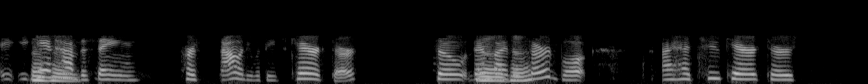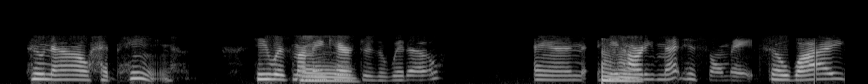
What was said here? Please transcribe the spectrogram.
You can't mm-hmm. have the same personality with each character. So then mm-hmm. by the third book, I had two characters who now had pain. He was my mm. main character is a widow and he'd mm-hmm. already met his soulmate. So why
